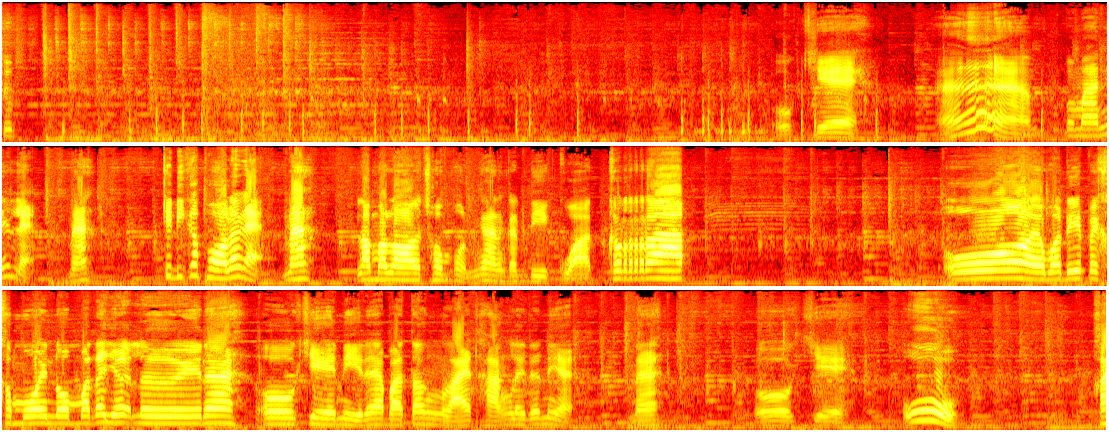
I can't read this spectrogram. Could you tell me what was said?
ตึ๊บโอเคอ่าประมาณนี้แหละนะแค่นี้ก็พอแล้วแหละนะ เรามารอชมผลงานกันดีกว่าครับ โอ้ยวันนี้ไปขโมยนมมาได้เยอะเลยนะ โอเคนี่ได้มาต้งหลายถังเลยนะเนี่ยนะโอเคโอ้ใคร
